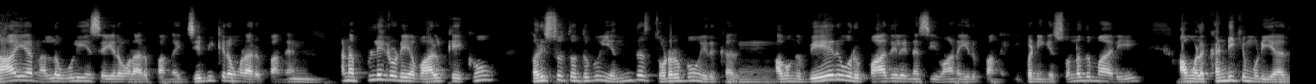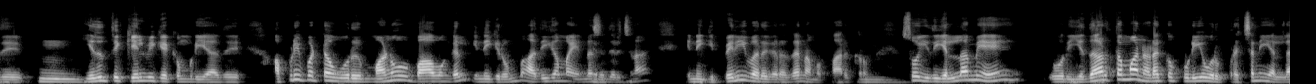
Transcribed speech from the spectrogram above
தாயார் நல்ல ஊழியம் செய்கிறவங்களா இருப்பாங்க ஜெபிக்கிறவங்களா இருப்பாங்க. ஆனா பிள்ளைகளுடைய வாழ்க்கைக்கும் பரிசுத்தத்துக்கும் எந்த தொடர்பும் இருக்காது. அவங்க வேறு ஒரு பாதையில என்ன செய்வான இருப்பாங்க. இப்ப நீங்க சொன்னது மாதிரி அவங்கள கண்டிக்க முடியாது. எதிர்த்து கேள்வி கேட்க முடியாது. அப்படிப்பட்ட ஒரு மனோபாவங்கள் இன்னைக்கு ரொம்ப அதிகமா என்ன செஞ்சிருச்சுன்னா இன்னைக்கு பெரிய வருகிறத நம்ம பார்க்கிறோம். சோ இது எல்லாமே ஒரு யதார்த்தமா நடக்கக்கூடிய ஒரு பிரச்சனை அல்ல.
